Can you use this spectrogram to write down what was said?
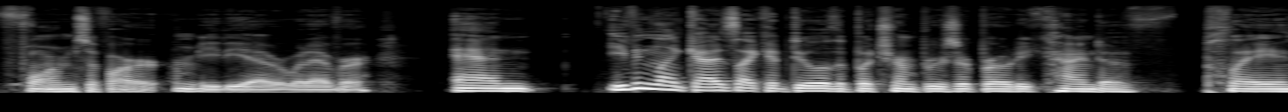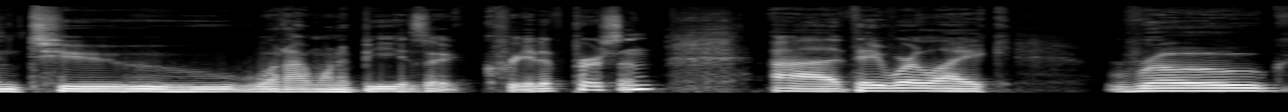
forms of art or media or whatever. And even like guys like Abdullah the Butcher and Bruiser Brody kind of play into what I want to be as a creative person. Uh, they were like rogue.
